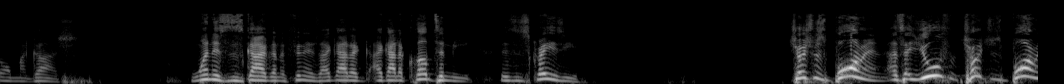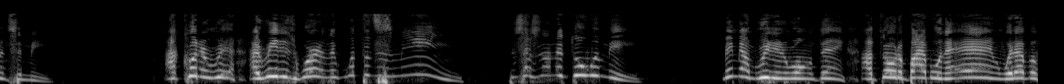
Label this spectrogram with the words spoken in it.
oh my gosh, when is this guy gonna finish? I got a I got a club to meet. This is crazy. Church was boring. As a youth, church was boring to me. I couldn't read. I read his word. I was like, what does this mean? This has nothing to do with me. Maybe I'm reading the wrong thing. I throw the Bible in the air and whatever,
